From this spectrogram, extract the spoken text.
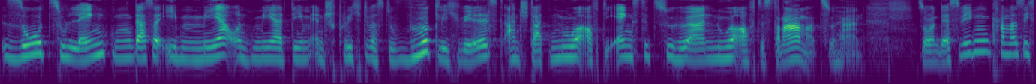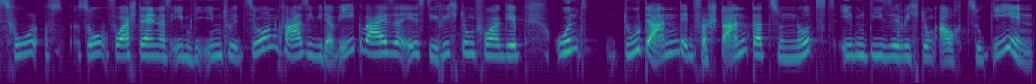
so zu lenken, dass er eben mehr und mehr dem entspricht, was du wirklich willst, anstatt nur auf die Ängste zu hören, nur auf das Drama zu hören. So, und deswegen kann man sich so, so vorstellen, dass eben die Intuition quasi wieder Wegweiser ist, die Richtung vorgibt und du dann den Verstand dazu nutzt, eben diese Richtung auch zu gehen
